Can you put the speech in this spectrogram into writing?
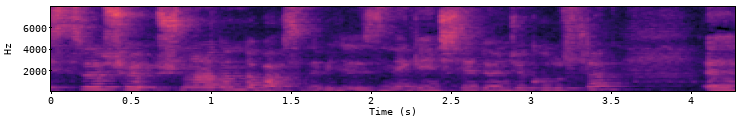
ekstra şu, şunlardan da bahsedebiliriz yine gençliğe dönecek olursak. E,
